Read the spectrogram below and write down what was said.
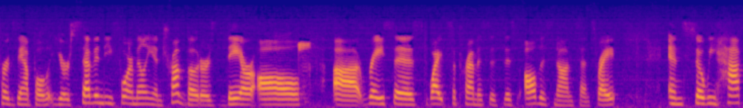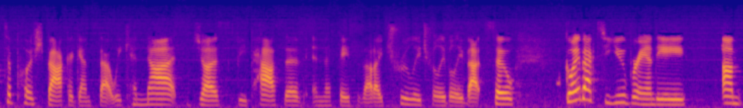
for example, your 74 million Trump voters, they are all uh, racist, white supremacists, this all this nonsense, right? And so we have to push back against that. We cannot just be passive in the face of that. I truly, truly believe that. So, going back to you, Brandy, um,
